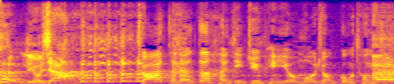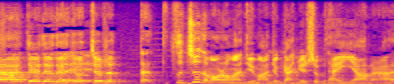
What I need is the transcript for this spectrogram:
留下。主要可能跟横井军平有某种共通之处，对对对，就就是带自制的毛绒玩具嘛，就感觉是不太一样的。然后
